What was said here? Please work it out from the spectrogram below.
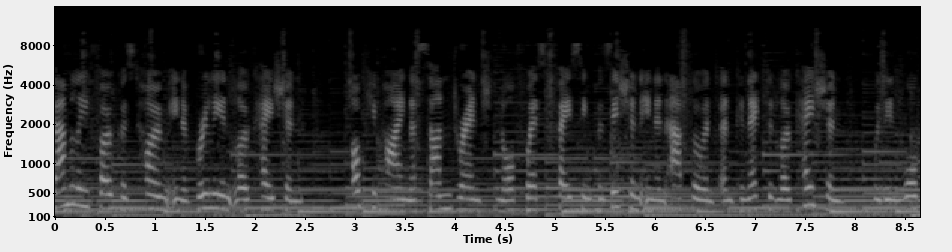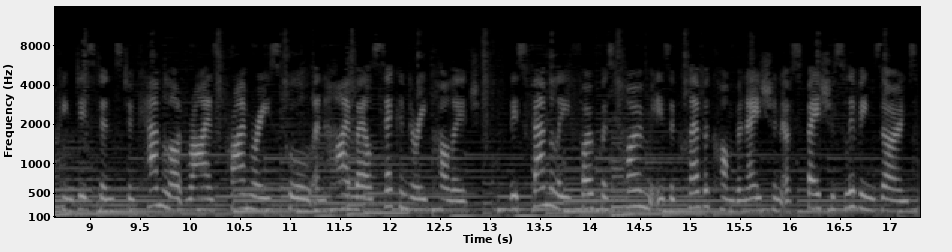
Family-focused home in a brilliant location, occupying a sun-drenched northwest-facing position in an affluent and connected location, within walking distance to Camelot Rise Primary School and Highvale Secondary College. This family-focused home is a clever combination of spacious living zones,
